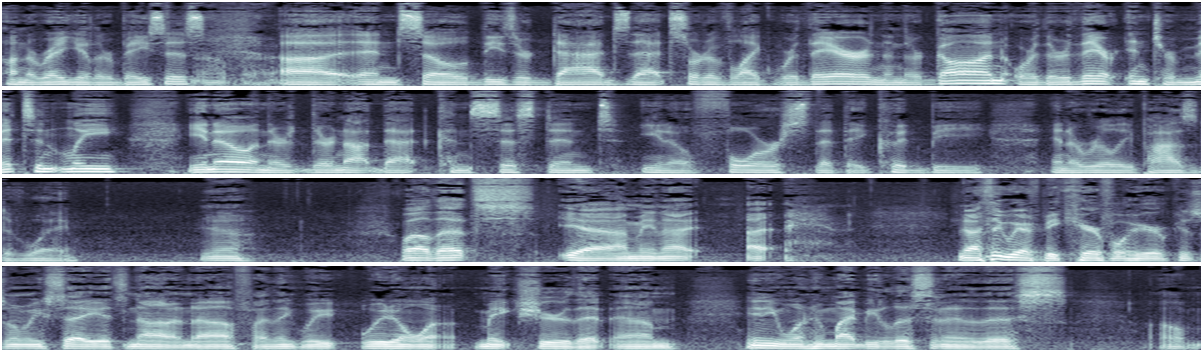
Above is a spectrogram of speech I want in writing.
on a regular basis. Uh, and so these are dads that sort of like were there and then they're gone, or they're there intermittently, you know, and they're they're not that consistent, you know, force that they could be in a really positive way. Yeah. Well, that's yeah. I mean, I, I, know, I think we have to be careful here because when we say it's not enough, I think we we don't want to make sure that um, anyone who might be listening to this, um,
